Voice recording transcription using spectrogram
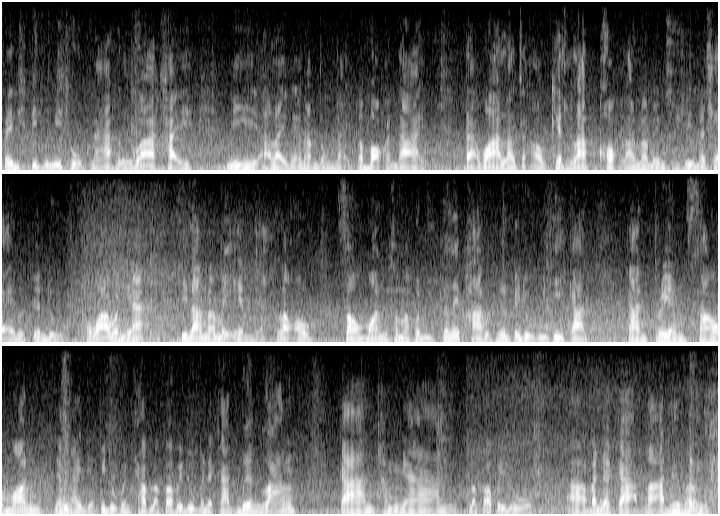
ไม่มีผิดไม่มีถูกนะ หรือว่าใครมีอะไรแนะนำตรงไหนก็บอกกันได้ แต่ว่าเราจะเอาเคล็ดลับของร้านมาเมมซูชิมาแชร์ให้เพื่อนๆดู เพราะว่าวันนี้ที่ร้านมาเมเอ็มเนี่ยเราเอาแซลมอนเข้ามาพอดีก็เลยพาเพื่อนๆไปดูวิธีการ การเตรียมแซลมอนยังไงเดี๋ยวไปดูกันครับ แล้วก็ไปดูบรรยากาศเบื้องหลังการทำงาน แล้วก็ไปดูบรรยากาศร้านที่พลังข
